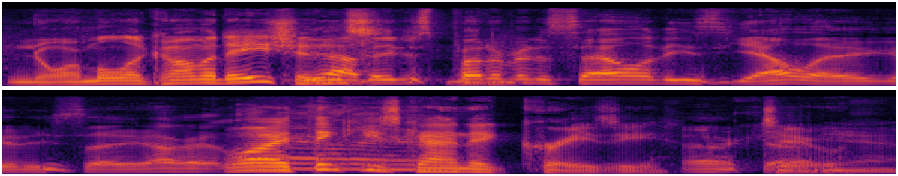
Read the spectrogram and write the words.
normal accommodations. Yeah, they just put him in a cell and he's yelling and he's like, All right, well, I think he's kind of crazy Okay. too. yeah.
